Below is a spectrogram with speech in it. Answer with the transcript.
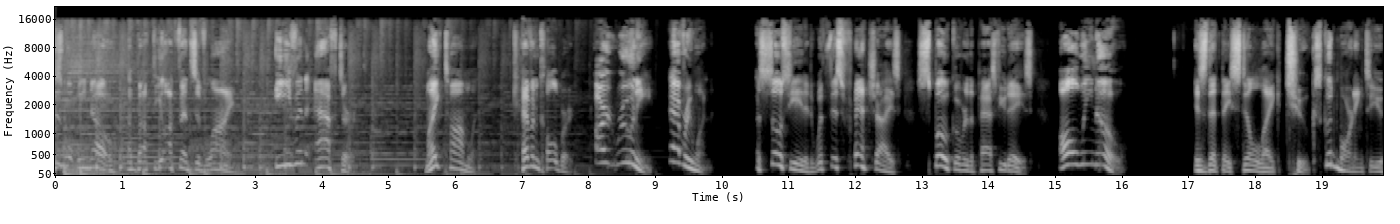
is what we know about the offensive line. Even after Mike Tomlin, Kevin Colbert, Art Rooney, everyone associated with this franchise spoke over the past few days, all we know is that they still like Chuks. Good morning to you.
